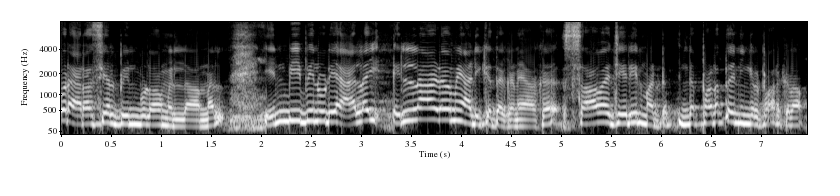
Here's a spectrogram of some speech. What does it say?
ஒரு அரசியல் பின்புலமும் இல்லாமல் என்பிபியினுடைய அலை எல்லா இடமே அடிக்கத்தக்கனையாக சாவச்சேரியில் மட்டும் இந்த படத்தை நீங்கள் பார்க்கலாம்.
